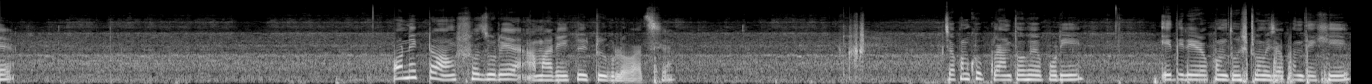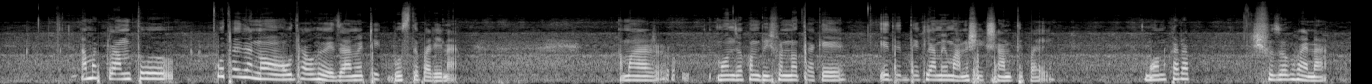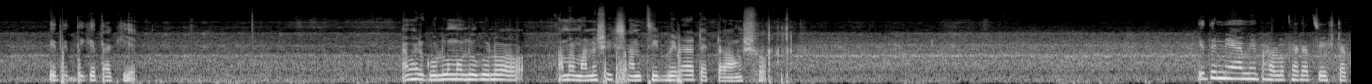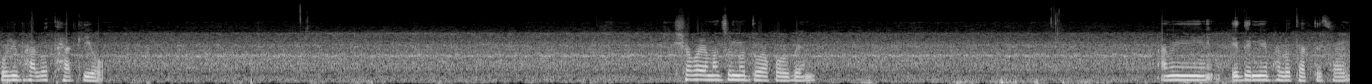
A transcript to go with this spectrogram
অনেকটা অংশ জুড়ে আমার এই কিউটিগুলো আছে। যখন খুব ক্লান্ত হয়ে পড়ি, এদের এরকম দুষ্টুমি যখন দেখি আমার ক্লান্ত, কোথায় যেন উধাও হয়ে যায়, আমি ঠিক বুঝতে পারি না। আমার মন যখন বিষণ্ণ থাকে, এদের দেখলে আমি মানসিক শান্তি পাই। মন খারাপ সুযোগ হয় না এদের দিকে তাকিয়ে। আমার গুলুমুলুগুলো আমার মানসিক শান্তির বিরাট একটা অংশ। এদের নিয়ে আমি ভালো থাকার চেষ্টা করি, ভালো থাকিও। সবাই আমার জন্য দোয়া করবেন। আমি এদের নিয়ে ভালো থাকতে চাই।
